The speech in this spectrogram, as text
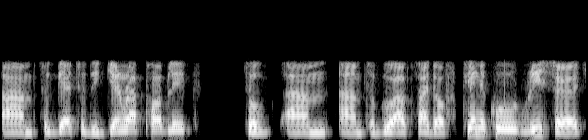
um, to get to the general public, to um, um, to go outside of clinical research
